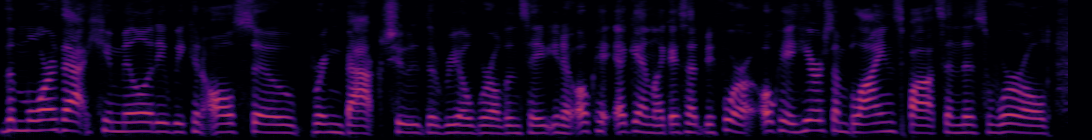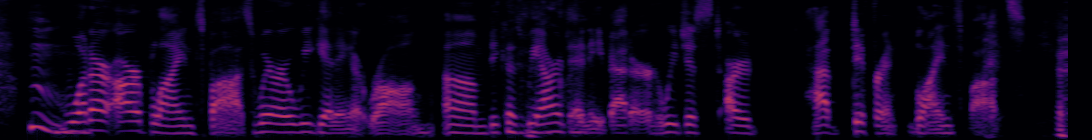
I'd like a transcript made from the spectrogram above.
the more that humility we can also bring back to the real world and say, you know, okay, again, like I said before, okay, here are some blind spots in this world. Hmm, mm-hmm. what are our blind spots? Where are we getting it wrong? Um, because we aren't any better. We just are have different blind spots. Yeah.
